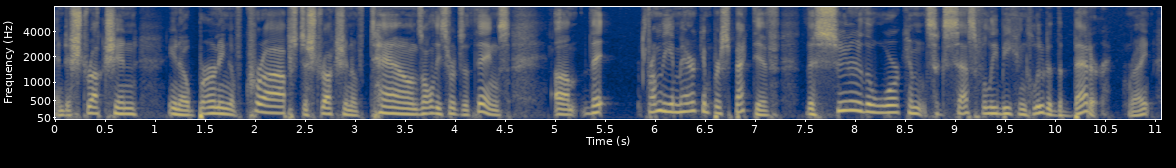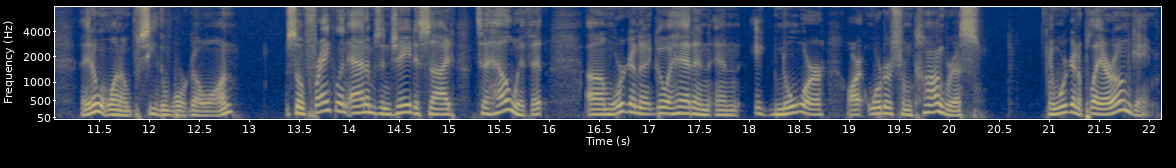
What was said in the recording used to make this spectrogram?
and destruction. You know, burning of crops, destruction of towns, all these sorts of things. Um, that from the American perspective, the sooner the war can successfully be concluded, the better, right? They don't want to see the war go on. So Franklin, Adams, and Jay decide to hell with it. Um, we're going to go ahead and, and ignore our orders from Congress and we're going to play our own game.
